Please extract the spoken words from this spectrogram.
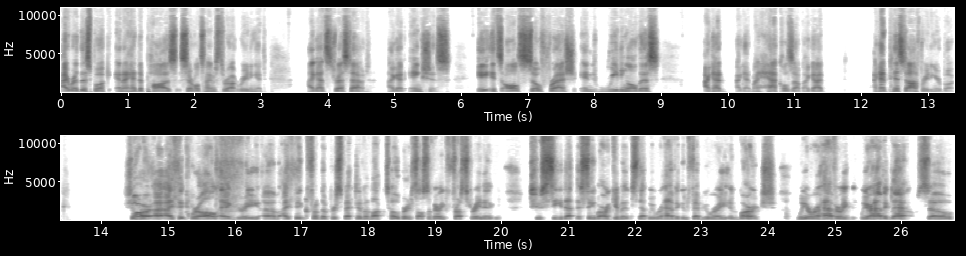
I read this book and I had to pause several times throughout reading it. I got stressed out. I got anxious. it's all so fresh and reading all this, I got I got my hackles up. I got I got pissed off reading your book. Sure, I, I think we're all angry. Um, I think from the perspective of October, it's also very frustrating to see that the same arguments that we were having in February and March, we are having we are having now. So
